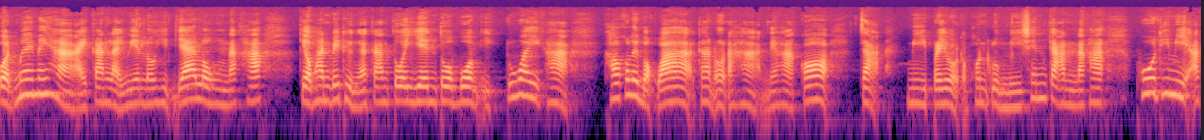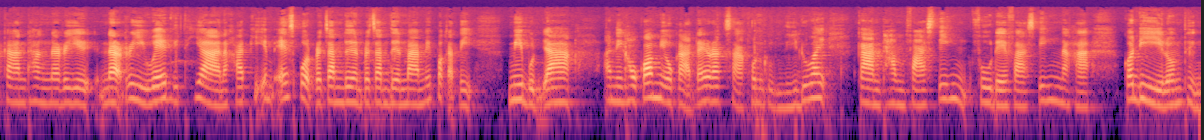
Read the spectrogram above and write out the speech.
ปวดเมื่อยไม่หายการไหลเวียนโลหิตแย่ลงนะคะ เกี่ยวพันไปถึงอาการตัวเย็นตัวบวมอีกด้วยค่ะเขาก็เลยบอกว่าการอดอาหารเนี่ยค่ะก็ จะมีประโยชน์กับคนกลุ่มนี้เช่นกันนะคะ ผู้ที่มีอาการทางนรีนรีเวชวิทยานะคะ PMS ปวดประจำเดือนประจำเดือนมาไม่ปกติ มีบุตรยาก อันนี้เขาก็มีโอกาสได้รักษาคนกลุ่มนี้ด้วยการทำ fasting full day fasting นะคะ ก็ดีรวมถึง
